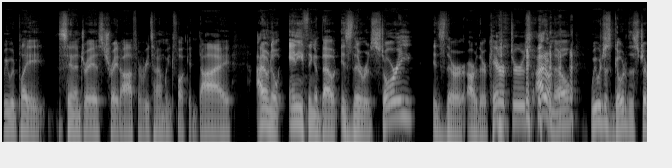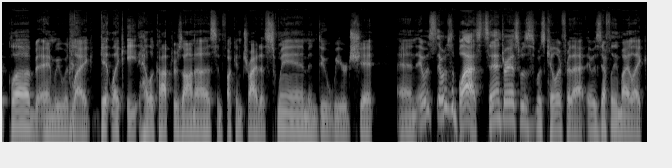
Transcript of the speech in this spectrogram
We would play San Andreas trade off every time we'd fucking die. I don't know anything about is there a story? Is there are there characters? I don't know. We would just go to the strip club and we would like get like eight helicopters on us and fucking try to swim and do weird shit. And it was it was a blast. San Andreas was was killer for that. It was definitely my like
